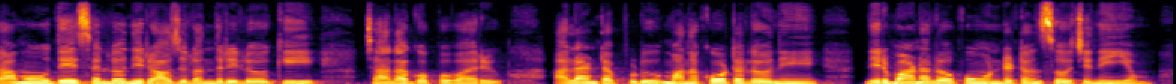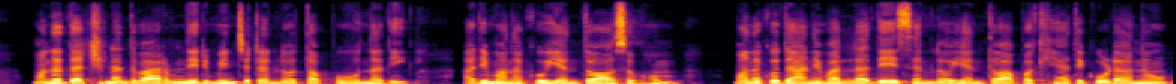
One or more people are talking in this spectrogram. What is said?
తాము దేశంలోని రాజులందరిలోకి చాలా గొప్పవారు. అలాంటప్పుడు మన కోటలోని నిర్మాణ లోపం ఉండటం శోచనీయం. మన దక్షిణ ద్వారం నిర్మించటంలో తప్పు ఉన్నది. అది మనకు ఎంతో అశుభం. మనకు దానివల్ల దేశంలో ఎంతో అపఖ్యాతి కూడాను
